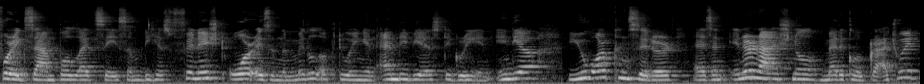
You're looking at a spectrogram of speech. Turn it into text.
for example, let's say somebody has finished or is in the middle of doing an MBBS degree in India, you are considered as an international medical graduate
